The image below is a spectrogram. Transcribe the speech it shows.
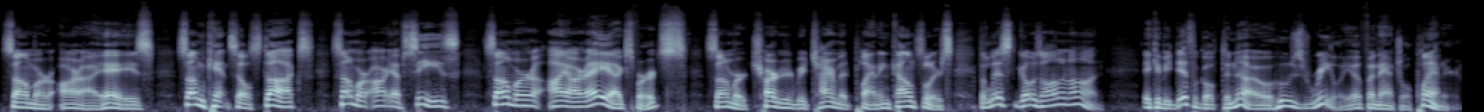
some are RIAs, some can't sell stocks, some are RFCs, some are IRA experts, some are chartered retirement planning counselors. The list goes on and on. It can be difficult to know who's really a financial planner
